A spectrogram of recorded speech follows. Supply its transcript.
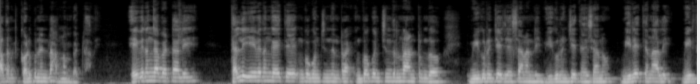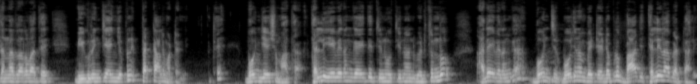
అతనికి కడుపు నిండా అన్నం పెట్టాలి. ఏ విధంగా పెట్టాలి? తల్లి ఏ విధంగా అయితే ఇంకో కొంచెం తినరా ఇంకో కొంచెం తినరా అంటుందో మీ గురించే చేశానండి మీ గురించే చేశాను మీరే తినాలి మీరు తిన్న తర్వాతే మీ గురించే అని చెప్పి పెట్టాలి మటండి. అంటే భోంచేసి మాత. తల్లి ఏ విధంగా అయితే తిను తిను అని పెడుతుందో అదే విధంగా భోంచ భోజనం పెట్టేటప్పుడు భార్య తల్లిలా పెట్టాలి.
